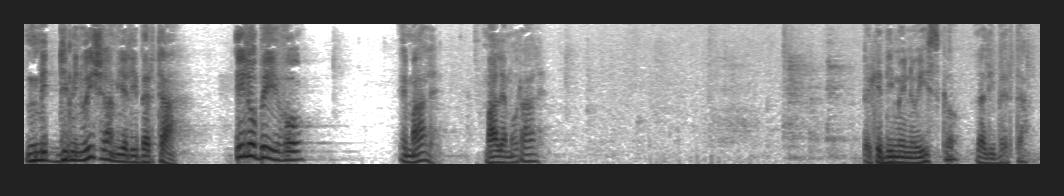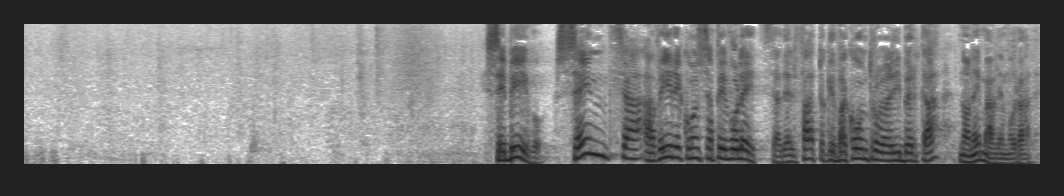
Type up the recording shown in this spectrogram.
diminuisce la mia libertà. E lo bevo, è male, male morale, perché diminuisco la libertà. Se bevo senza avere consapevolezza del fatto che va contro la libertà, non è male morale.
